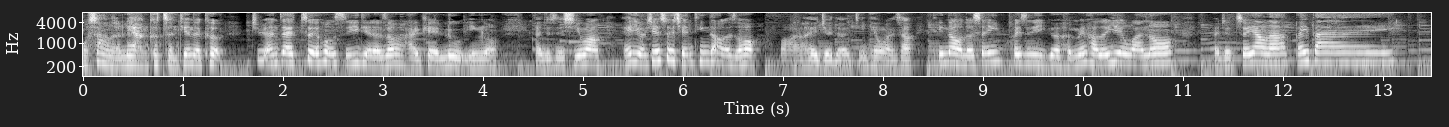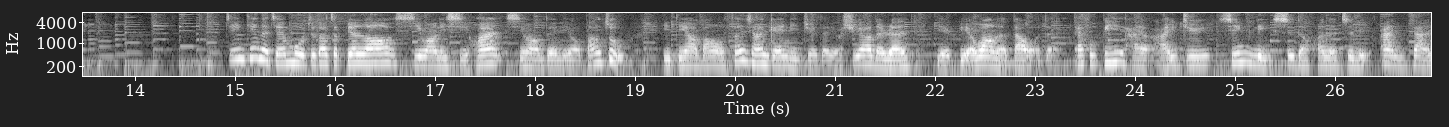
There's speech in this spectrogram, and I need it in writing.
我上了两个整天的课，居然在最后十一点的时候还可以录音哦。那就是希望，哎，有些睡前听到的时候，我还会觉得今天晚上听到我的声音会是一个很美好的夜晚哦。那就这样啦，拜拜。今天的节目就到这边喽，希望你喜欢，希望对你有帮助。一定要帮我分享给你觉得有需要的人，也别忘了到我的 FB 还有 IG 心理师的欢乐之旅按赞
